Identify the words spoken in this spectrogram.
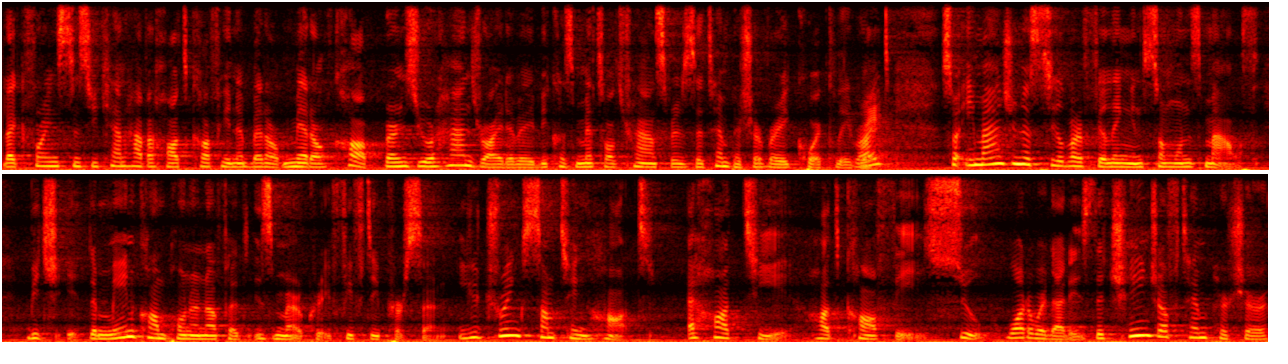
like for instance, you can have a hot coffee in a metal, metal cup, burns your hand right away because metal transfers the temperature very quickly, right? right? So imagine a silver filling in someone's mouth, which the main component of it is mercury, 50%. You drink something hot, a hot tea, hot coffee, soup, whatever that is, the change of temperature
